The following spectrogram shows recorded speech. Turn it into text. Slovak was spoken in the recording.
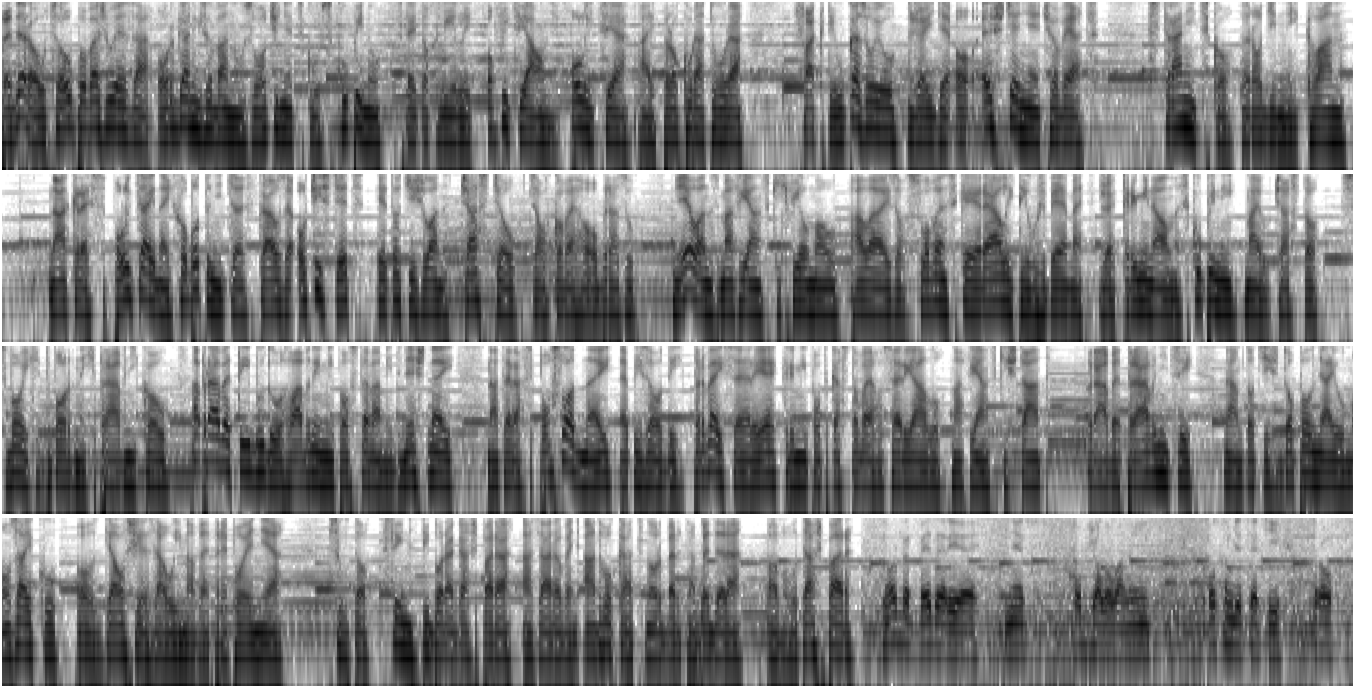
Bederovcov považuje za organizovanú zločineckú skupinu v tejto chvíli oficiálne policia aj prokuratúra. Fakty ukazujú, že ide o ešte niečo viac. Stranicko-rodinný klan. Nákres policajnej chobotnice v kauze očistec je totiž len časťou celkového obrazu. Nie len z mafiánskych filmov, ale aj zo slovenskej reality už vieme, že kriminálne skupiny majú často svojich dvorných právnikov. A práve tí budú hlavnými postavami dnešnej, na teraz poslednej epizódy prvej série krimi podcastového seriálu Mafiánsky štát. Práve právnici nám totiž doplňajú mozaiku o ďalšie zaujímavé prepojenia. Sú to syn Tibora Gašpara a zároveň advokát Norberta Bedera, Pavol Gašpar. Norbert Beder je dnes obžalovaný z 83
